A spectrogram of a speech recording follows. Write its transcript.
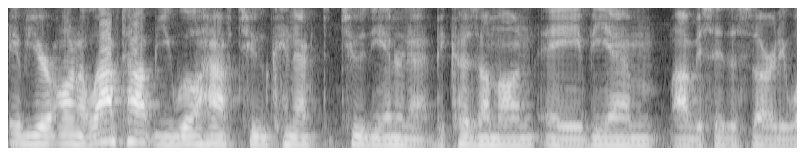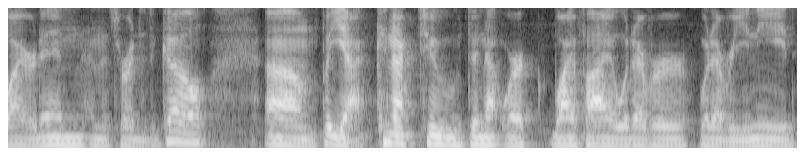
if you're on a laptop, you will have to connect to the internet because I'm on a VM. Obviously, this is already wired in and it's ready to go. Um, but yeah, connect to the network, Wi-Fi, whatever, whatever you need.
